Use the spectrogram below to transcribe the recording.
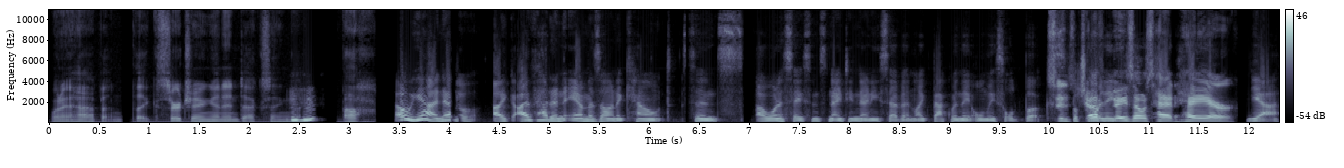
when it happened. Like searching and indexing. Mhm. Oh, Oh yeah, no. Like I've had an Amazon account since I want to say since 1997, like back when they only sold books. Since before Jeff they, Bezos had hair. Yeah,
